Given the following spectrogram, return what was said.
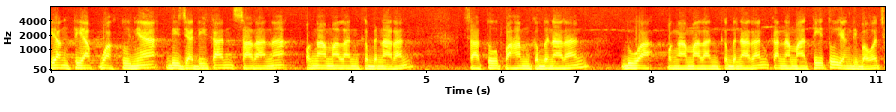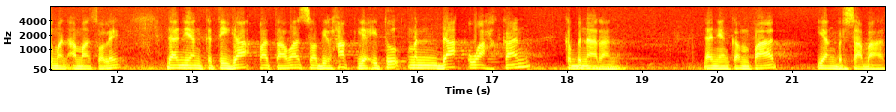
yang tiap waktunya dijadikan sarana pengamalan kebenaran. Satu paham kebenaran, dua pengamalan kebenaran karena mati itu yang dibawa cuma amal soleh. Dan yang ketiga fatwa sobil hak yaitu mendakwahkan kebenaran. Dan yang keempat yang bersabar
